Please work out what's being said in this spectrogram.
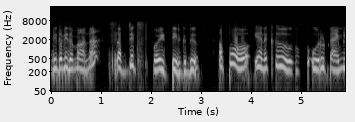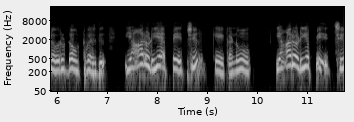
விதவிதமான சப்ஜெக்ட்ஸ் போயிட்டு இருக்குது அப்போ எனக்கு ஒரு டைம்ல ஒரு டவுட் வருது. யாருடைய பேச்சு கேட்கணும்? யாருடைய பேச்சு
